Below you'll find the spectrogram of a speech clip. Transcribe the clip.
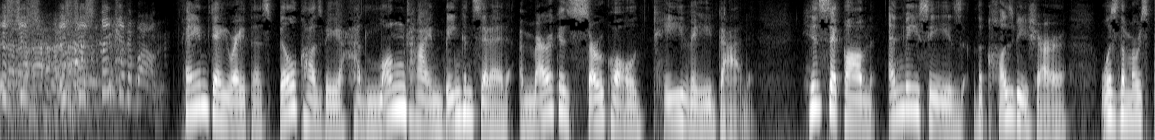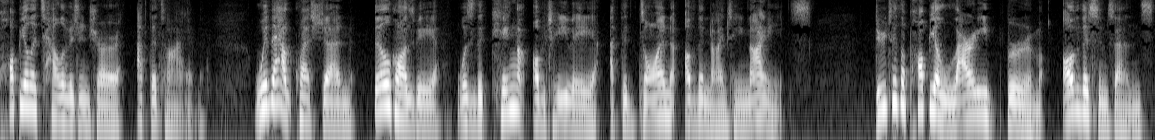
It's. Famed day rapist Bill Cosby had long time been considered America's so-called TV dad. His sitcom, NBC's The Cosby Show, was the most popular television show at the time. Without question, Bill Cosby was the king of TV at the dawn of the 1990s. Due to the popularity boom of The Simpsons,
